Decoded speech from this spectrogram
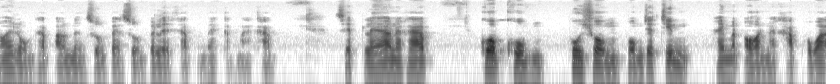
น้อยลงครับ เอา 1080 ไปเลยครับแบกกลับมาครับ เสร็จแล้วนะครับ ควบคุมผู้ชมผมจะจิ้มให้มันออนนะครับ เพราะว่า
